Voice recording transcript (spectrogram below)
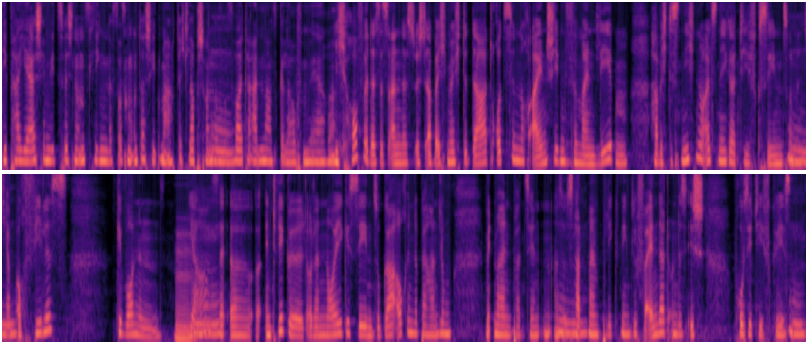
die paar Jährchen, die zwischen uns liegen, dass das einen Unterschied macht. Ich glaube schon, dass es mhm. heute anders gelaufen wäre. Ich hoffe, dass es anders ist, aber ich möchte da trotzdem noch einschieben, für mein Leben habe ich das nicht nur als negativ gesehen, sondern mhm. ich habe auch vieles gewonnen, mhm. ja, äh, entwickelt oder neu gesehen, sogar auch in der Behandlung mit meinen Patienten. Also mhm. es hat mhm. meinen Blickwinkel verändert und es ist positiv gewesen. Mhm.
